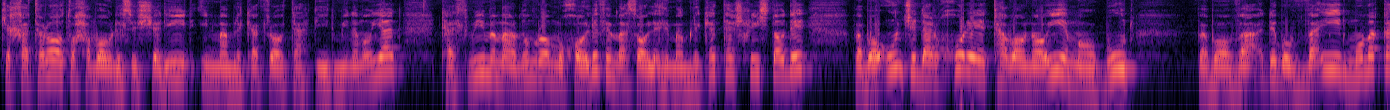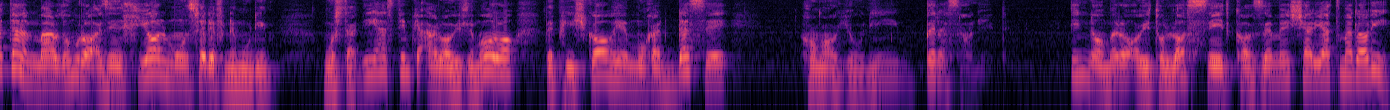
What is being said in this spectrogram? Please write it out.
که خطرات و حوادث شدید این مملکت را تهدید می نماید تصمیم مردم را مخالف مصالح مملکت تشخیص داده و با اونچه در خور توانایی ما بود و با وعده و وعید موقتا مردم را از این خیال منصرف نمودیم. مستدی هستیم که عرایز ما را به پیشگاه مقدس همایونی برسانید. این نامه را آیت الله سید کازم شریعت مداری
